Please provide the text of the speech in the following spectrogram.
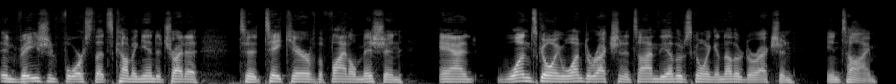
invasion force that's coming in to try to to take care of the final mission and one's going one direction in time, the other's going another direction in time.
